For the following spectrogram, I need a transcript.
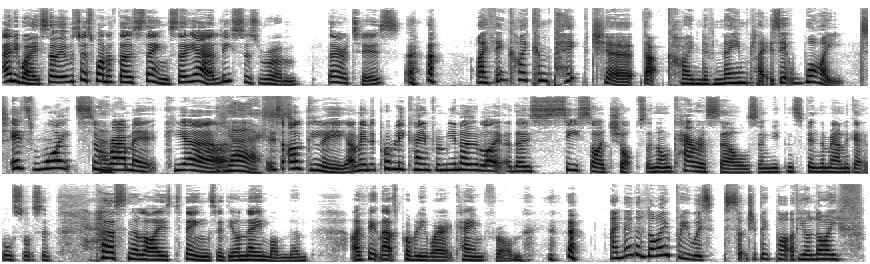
Anyway, so it was just one of those things. So yeah, Lisa's room. There it is. I think I can picture that kind of nameplate. Is it white? It's white ceramic, um, yeah. Yes. It's ugly. I mean, it probably came from, you know, like those seaside shops and on carousels, and you can spin them around and get all sorts of personalized things with your name on them. I think that's probably where it came from. I know the library was such a big part of your life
